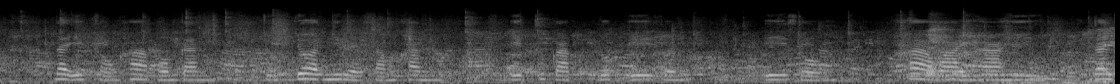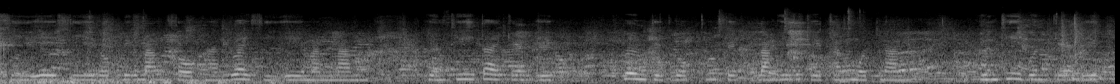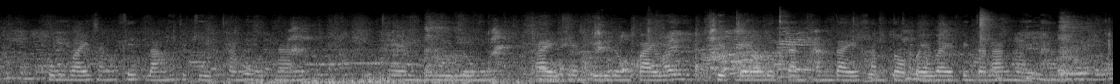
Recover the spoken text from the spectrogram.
ได้ x สองค่าพร้อมกัน จุดยอดนี่แหละสำคัญ x เท่ากับลบ a ส่วน a สองค่า y ฮาเฮ ได้ 4ac ลบ b กำลังสองหารด้วย 4a มันมันพื้นที่ใต้แกน x เพิ่มติดลบทั้งเซตหลังอินทิเกรตทั้งหมดนั้น พื้นที่บนแกน x คงไว้ทั้งเซตหลังอินทิเกรตทั้งหมดนั้น แทน b ลงไปแทน a ลงไป เสร็จแล้วลบกันทันใดคำตอบไวๆเป็นตารางหน่วยพัน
